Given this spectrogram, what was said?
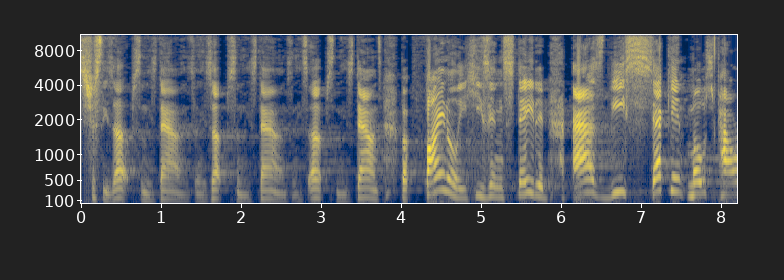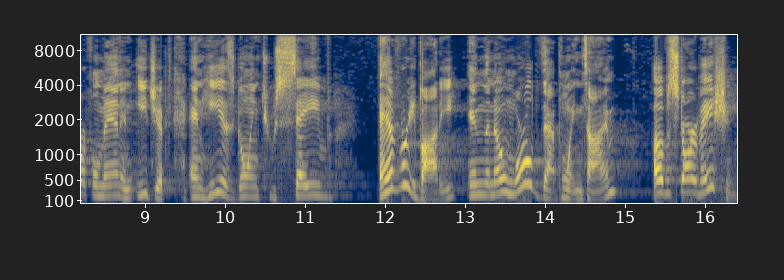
It's just these ups and these downs and these ups and these downs and these ups and these downs. But finally, he's instated as the second most powerful man in Egypt, and he is going to save everybody in the known world at that point in time of starvation.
